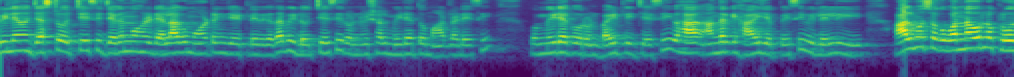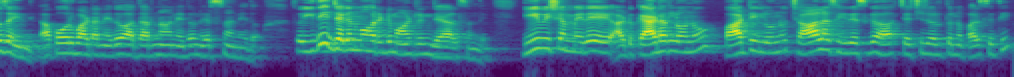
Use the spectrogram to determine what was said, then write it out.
వీళ్ళేమో జస్ట్ వచ్చేసి జగన్మోహన్ రెడ్డి ఎలాగో మోటరింగ్ చేయట్లేదు కదా వీళ్ళు వచ్చేసి రెండు నిమిషాలు మీడియాతో మాట్లాడేసి మీడియాకు రెండు బయటలు ఇచ్చేసి హా- అందరికీ హాయ్ చెప్పేసి వీళ్ళు వెళ్ళి ఆల్మోస్ట్ ఒక వన్ అవర్లో క్లోజ్ అయింది. ఆ పౌరుబాట అనేదో ఆ ధర్నా అనేదో నిరసన అనేదో. సో ఇది జగన్మోహన్ రెడ్డి మానిటరింగ్ చేయాల్సింది. ఈ విషయం మీదే అటు క్యాడర్లోనూ పార్టీలోనూ చాలా సీరియస్గా చర్చ జరుగుతున్న పరిస్థితి.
